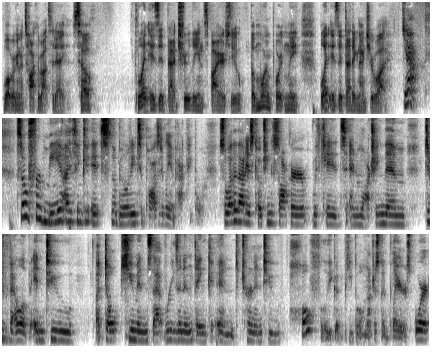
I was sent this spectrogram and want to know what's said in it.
what we're going to talk about today. So. What is it that truly inspires you? But more importantly, what is it that ignites your why? Yeah. So for me, I think it's the ability to positively impact people. So whether that is coaching soccer with kids and watching them develop into adult humans that reason and think and turn into hopefully good people, not just good players, or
